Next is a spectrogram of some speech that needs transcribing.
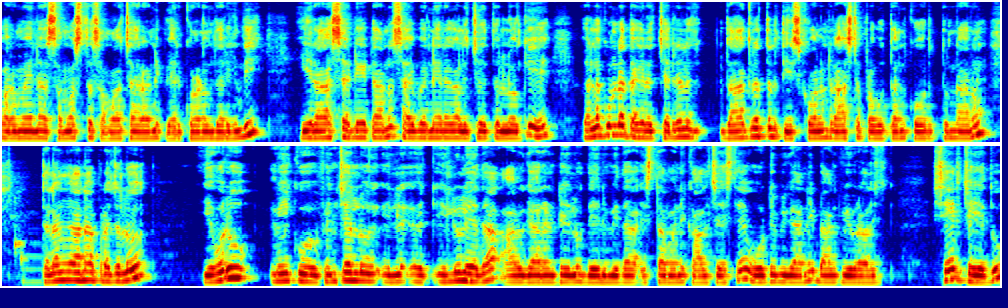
పరమైన సమస్త సమాచారాన్ని పేర్కొనడం జరిగింది. ఈ రహస్య డేటాను సైబర్ నేరగాల చేతుల్లోకి వెళ్ళకుండా తగిన చర్యలు జాగ్రత్తలు తీసుకోవాలని రాష్ట్ర ప్రభుత్వాన్ని కోరుతున్నాను. తెలంగాణ ప్రజలు ఎవరు మీకు పింఛన్లు ఇల్లు ఇల్లు లేదా ఆరు గ్యారంటీలు దేని మీద ఇస్తామని కాల్ చేస్తే ఓటీపీ కానీ బ్యాంక్ వివరాలు షేర్ చేయొద్దు.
